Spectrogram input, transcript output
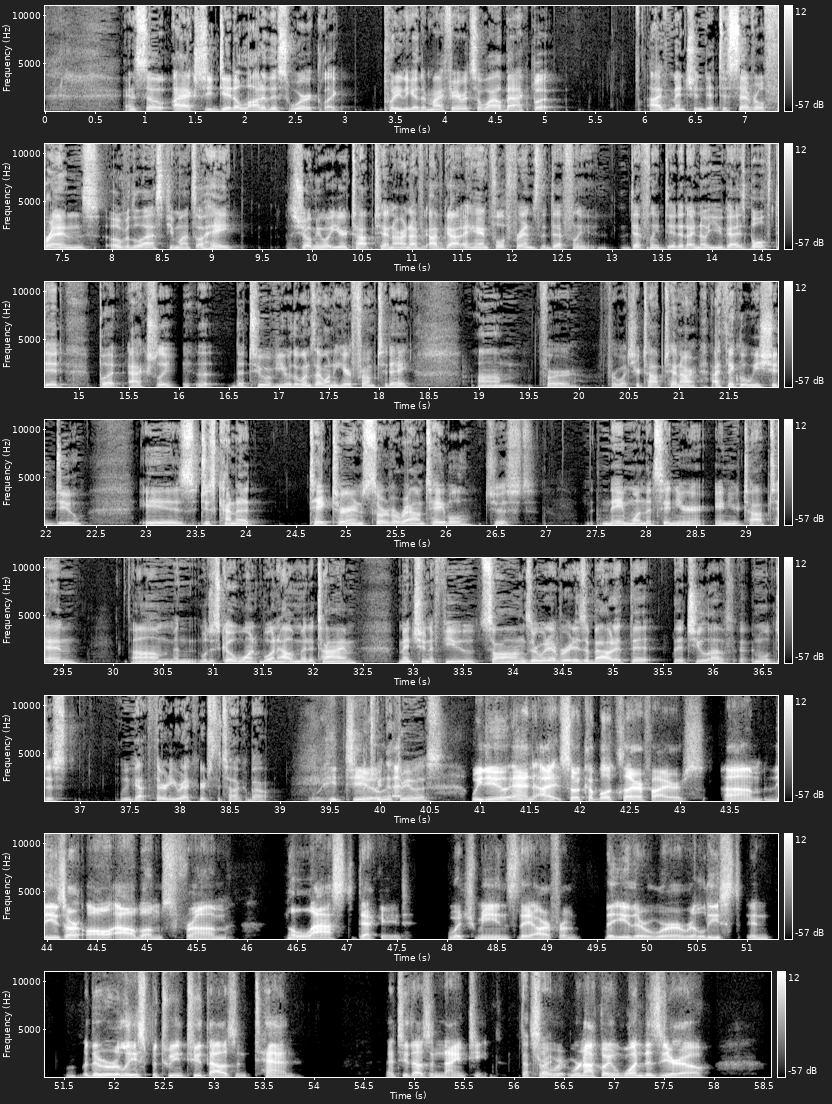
And so I actually did a lot of this work like putting together my favorites a while back, but I've mentioned it to several friends over the last few months. Oh, hey, show me what your top 10 are. And I've I've got a handful of friends that definitely definitely did it. I know you guys both did, but actually the, the two of you are the ones I want to hear from today. Um, for for what your top 10 are. I think what we should do is just kind of take turns sort of a round table, just name one that's in your in your top 10 um, and we'll just go one one album at a time. Mention a few songs or whatever it is about it that that you love, and we'll just we've got thirty records to talk about We do between the three of us. We do, and I so a couple of clarifiers. Um, these are all albums from the last decade, which means they are from they either were released in they were released between 2010 and 2019. That's so right. we're, we're not going one to zero,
